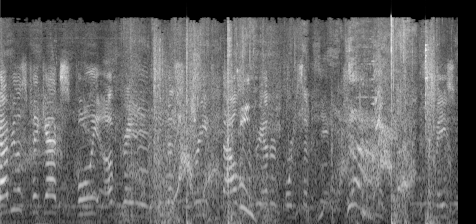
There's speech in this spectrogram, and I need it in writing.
Fabulous pickaxe fully upgraded does 3,347 damage. It's amazing.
